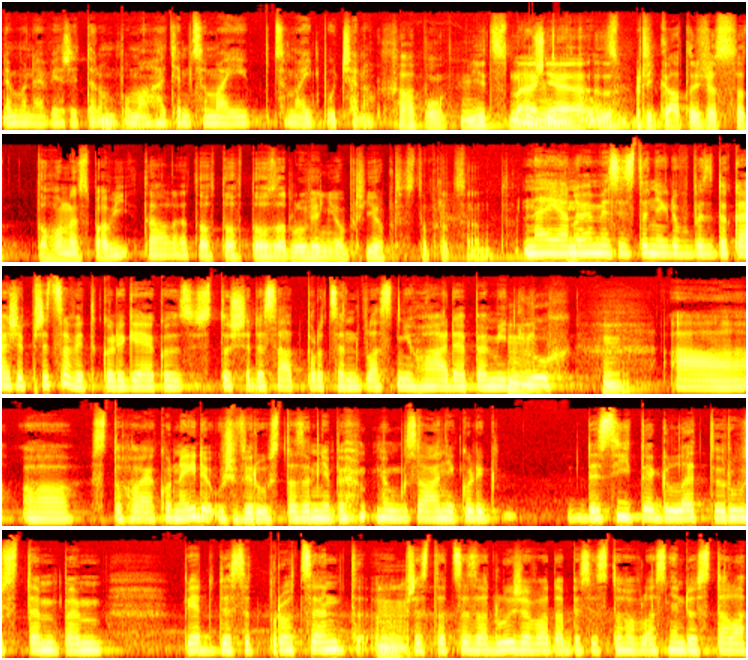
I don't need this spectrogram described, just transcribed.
nebo nevěřitelům pomáhat těm, co mají, co mají půjčeno. Chápu, nicméně Dlužníků. říkáte, že se toho nezbaví Itálie, to, to, toho zadlužení obřího přes 100%? Ne, já nevím, ne. jestli si to někdo vůbec dokáže představit, kolik je jako 160% vlastního HDP mít hmm. dluh. Hmm. A uh, z toho jako nejde už vyrůst. Ta země by, by musela několik desítek let růst tempem 5-10%, hmm. přestat se zadlužovat, aby se z toho vlastně dostala,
